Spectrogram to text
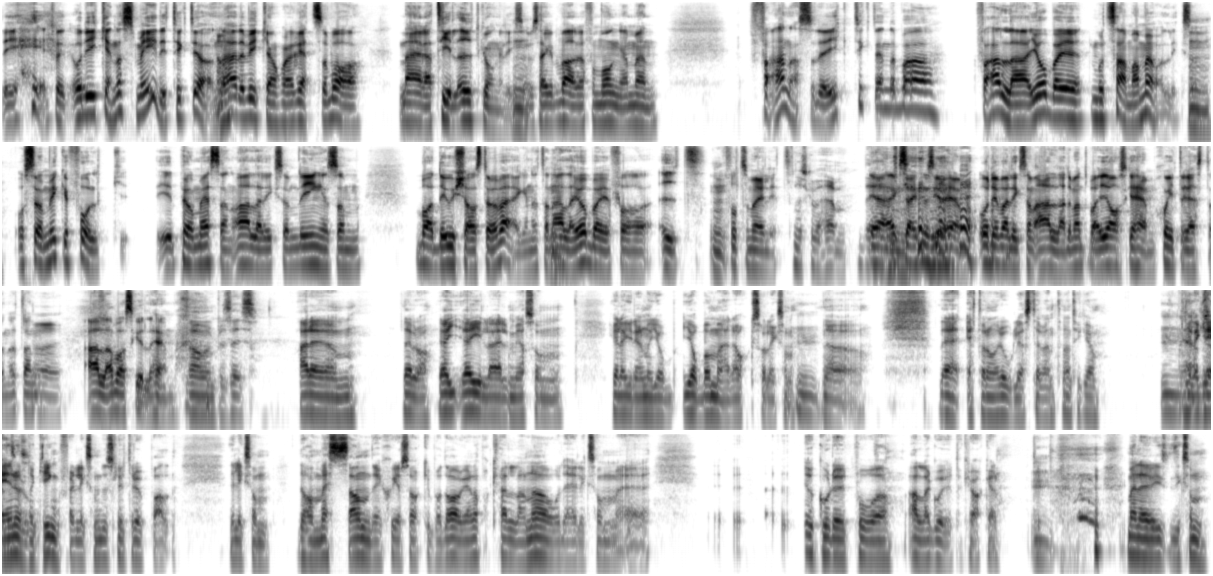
Det är helt sjukt. Och det gick ändå smidigt tyckte jag. Nu hade vi kanske en rätt så bra nära till utgången liksom. Är säkert värre för många men fan alltså det gick, tyckte ändå bara, för alla jobbar ju mot samma mål liksom. Och så mycket folk på mässan och alla liksom, det är ingen som bara duschar och står i vägen utan alla jobbar ju för ut fort som möjligt. Nu ska vi hem. Det Ja exakt, nu ska jag hem. Och det var liksom alla, det var inte bara jag ska hem, skit i resten utan Nej. alla bara skulle hem. Ja, men precis. Ja, det, um, det är bra. Jag, jag gillar Elmia som hela grejen att jobb, jobba med det också. Liksom. Ja, det är ett av de roligaste eventen tycker jag. hela grejen runt omkring. För liksom, du sluter upp all, det är liksom, du har mässan, det sker saker på dagarna, på kvällarna och det är liksom eh, eh, går det ut på, alla går ut och krökar. Typ. Men det är liksom,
